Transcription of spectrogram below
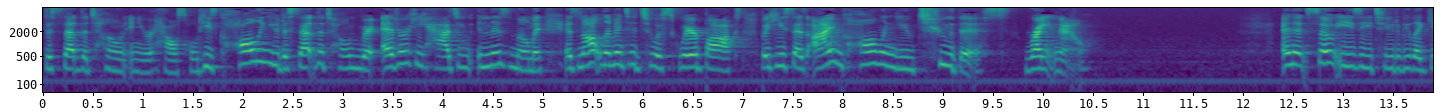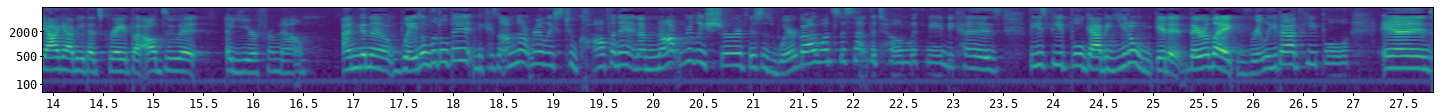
to set the tone in your household. He's calling you to set the tone wherever He has you in this moment. It's not limited to a square box, but He says, I'm calling you to this right now. And it's so easy too to be like, yeah, Gabby, that's great, but I'll do it a year from now. I'm going to wait a little bit because I'm not really too confident and I'm not really sure if this is where God wants to set the tone with me because these people, Gabby, you don't get it. They're like really bad people and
